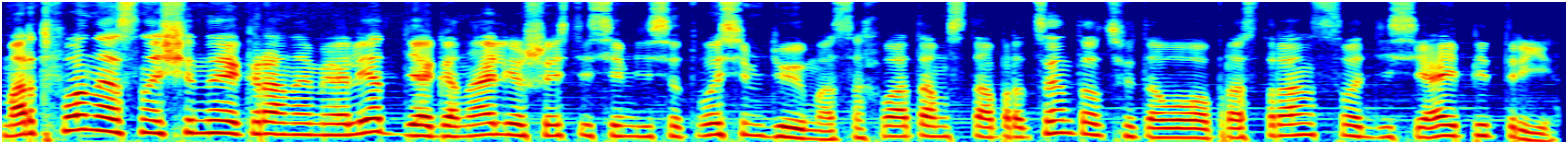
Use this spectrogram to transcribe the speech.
Смартфоны оснащены экранами OLED диагональю 6,78 дюйма с охватом 100% цветового пространства DCI-P3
